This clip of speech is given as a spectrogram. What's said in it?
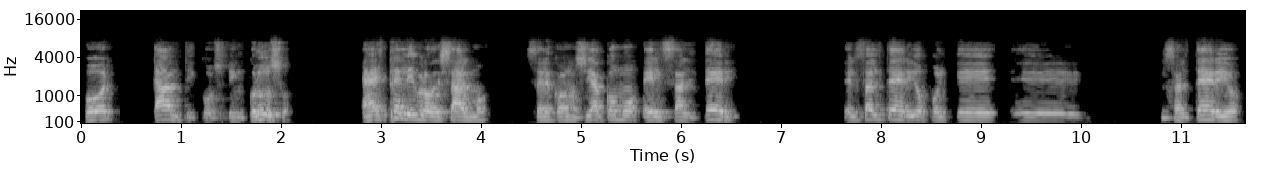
por cánticos, incluso a este libro de Salmos se le conocía como el Salterio. El Salterio porque eh, el Salterio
